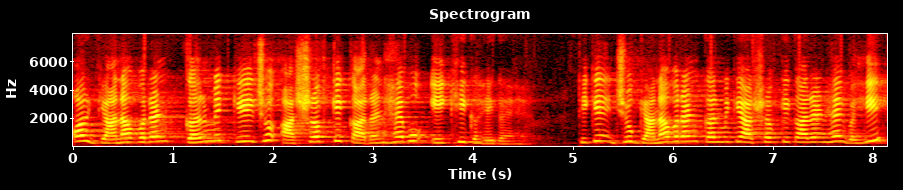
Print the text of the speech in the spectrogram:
और ज्ञानावरण कर्म के जो आश्रव के कारण है, वो एक ही कहे गए हैं। ठीक है? जो ज्ञानावरण कर्म के आश्रव के कारण है, वही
